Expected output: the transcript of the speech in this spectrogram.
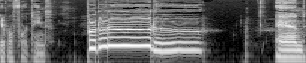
April fourteenth, Boo-doo-doo-doo. and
